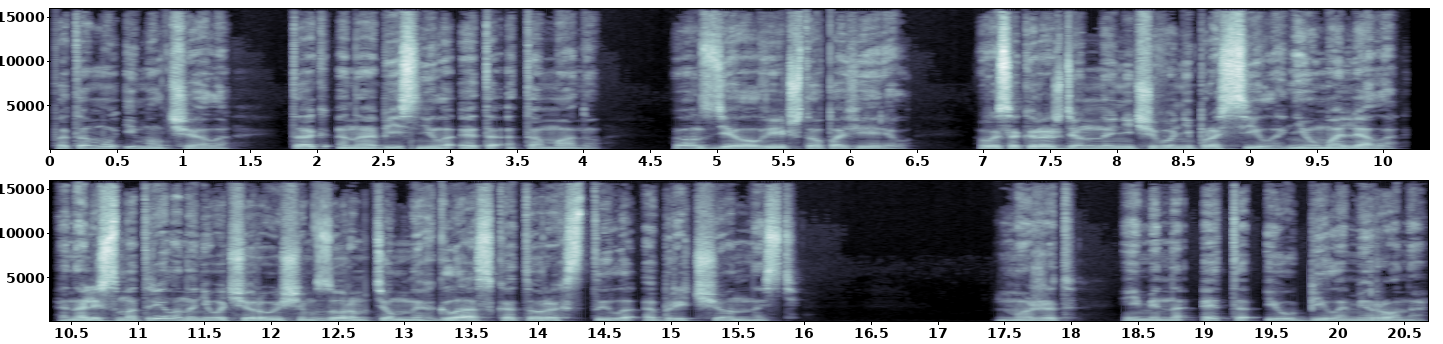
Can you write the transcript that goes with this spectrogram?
потому и молчала. Так она объяснила это атаману. Он сделал вид, что поверил. Высокорожденная ничего не просила, не умоляла. Она лишь смотрела на него чарующим взором темных глаз, в которых стыла обреченность. Может, именно это и убило Мирона?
